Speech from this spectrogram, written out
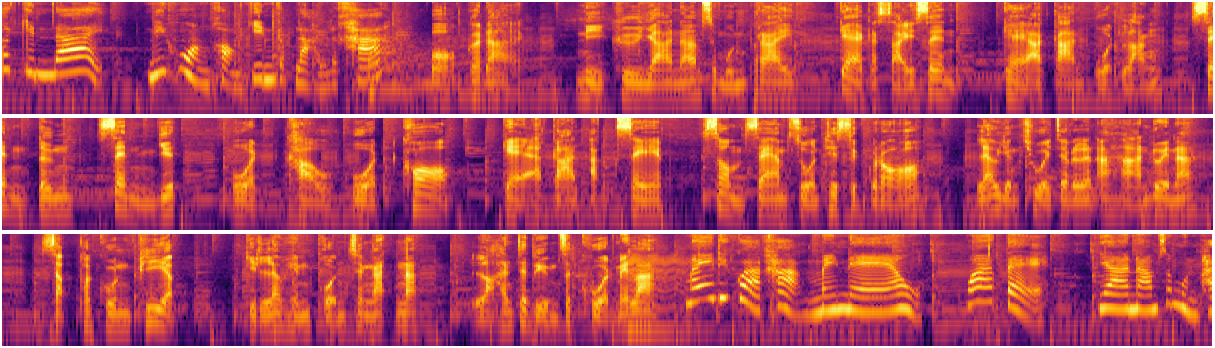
ก็กินได้ นี่ห่วงของกินกับหลานเหรอคะ บอกก็ได้ นี่คือยาน้ำสมุนไพร แก้กระสายเส้น แก้อาการปวดหลัง เส้นตึง เส้นยึด ปวดเข่าปวดข้อ แก้อาการอักเสบ ซ่อมแซมส่วนที่สึกหรอ แล้วยังช่วยเจริญอาหารด้วยนะสรรพคุณเพียบ กินแล้วเห็นผลชะงัดนัก หลานจะดื่มสักขวดไหมล่ะ ไม่ดีกว่าค่ะ ไม่แนว ว่าแต่ยาน้ำสมุนไพร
